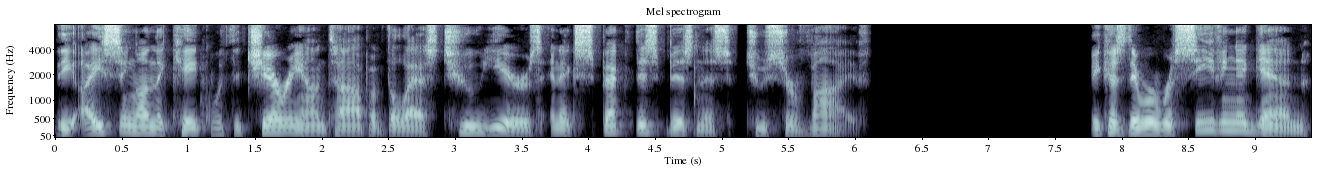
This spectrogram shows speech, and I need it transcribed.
the icing on the cake with the cherry on top of the last two years, and expect this business to survive because they were receiving again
